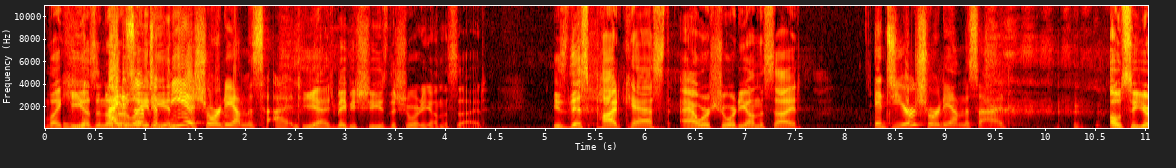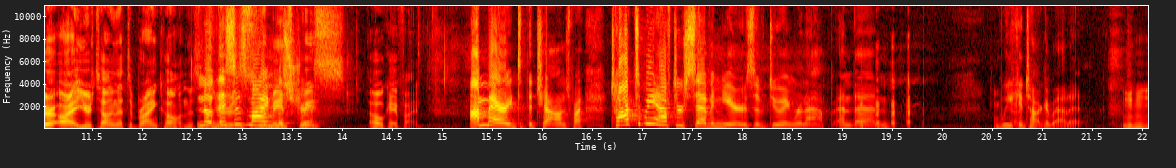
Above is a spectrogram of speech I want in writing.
Like he mm-hmm. has another. I another deserve lady. to and- be a shorty on the side. yeah, maybe she's the shorty on the side. Is this podcast our shorty on the side? It's your shorty on the side. Oh, so you're all right. You're telling that to Brian Cohen. This No, is your, this is your my main mistress. squeeze. Okay, fine. I'm married to the challenge part. Talk to me after seven years of doing Renap, and then we could talk about it. Mm-hmm.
